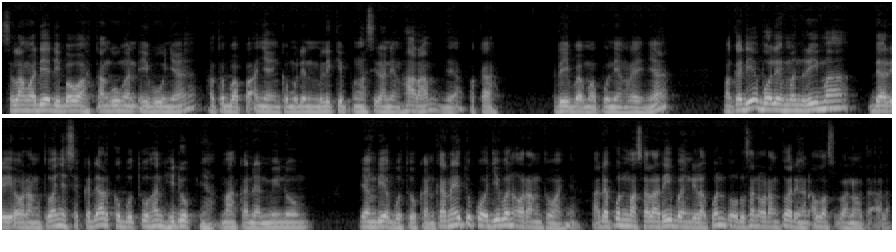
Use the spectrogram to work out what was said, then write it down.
selama dia di bawah tanggungan ibunya atau bapaknya yang kemudian memiliki penghasilan yang haram ya apakah riba maupun yang lainnya maka dia boleh menerima dari orang tuanya sekedar kebutuhan hidupnya makan dan minum yang dia butuhkan karena itu kewajiban orang tuanya adapun masalah riba yang dilakukan itu urusan orang tua dengan Allah Subhanahu wa taala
